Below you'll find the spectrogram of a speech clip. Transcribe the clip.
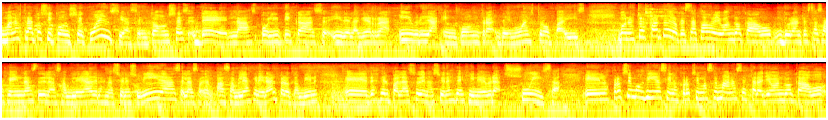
malos tratos y consecuencias entonces de las políticas y de la guerra híbrida en contra de nuestro país. Bueno, esto es parte de lo que se ha estado llevando a cabo durante estas agendas de la Asamblea de las Naciones Unidas, de la Asamblea General, pero también eh, desde el Palacio de Naciones de Ginebra, Suiza. En los próximos días y en las próximas semanas se estará llevando a cabo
